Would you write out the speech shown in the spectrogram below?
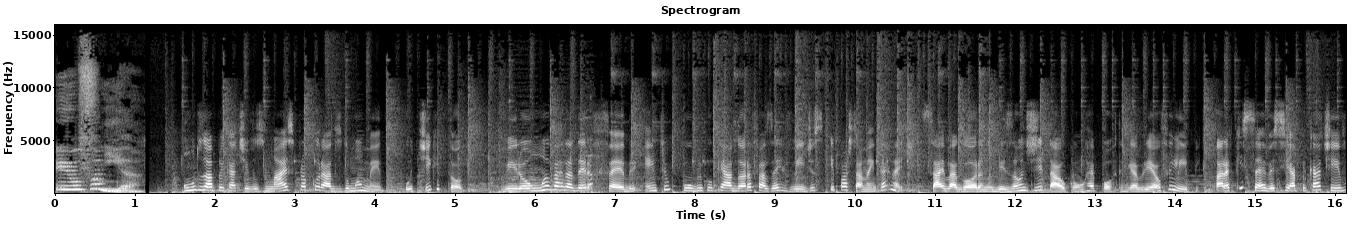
Eufonia. Um dos aplicativos mais procurados do momento, o TikTok, virou uma verdadeira febre entre o público que adora fazer vídeos e postar na internet. Saiba agora no Visão Digital com o repórter Gabriel Felipe para que serve esse aplicativo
